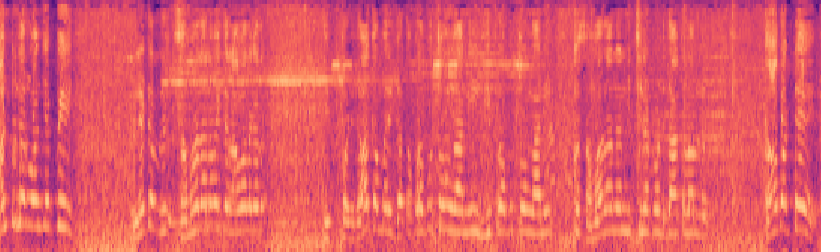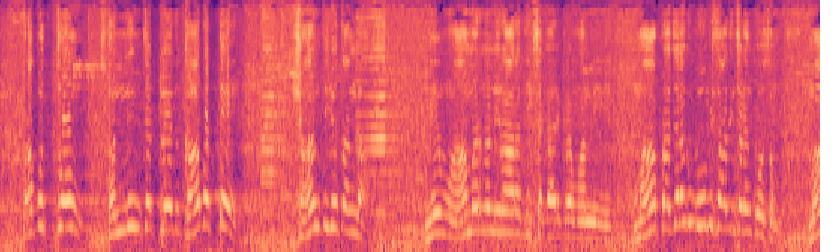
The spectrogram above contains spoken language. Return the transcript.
అంటున్నారు అని చెప్పి లెటర్ సమాధానం అయితే రావాలి కదా. ఇప్పటిదాకా మరి గత ప్రభుత్వం కానీ ఈ ప్రభుత్వం కానీ ఒక సమాధానాన్ని ఇచ్చినటువంటి దాఖలాలు కాబట్టే ప్రభుత్వం స్పందించట్లేదు కాబట్టే శాంతియుతంగా మేము ఆమరణ నిరార దీక్ష కార్యక్రమాన్ని మా ప్రజలకు భూమి సాధించడం కోసం మా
